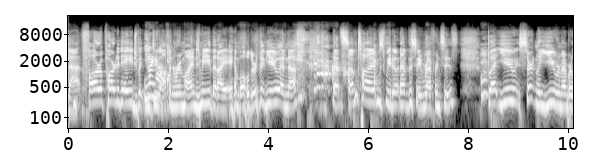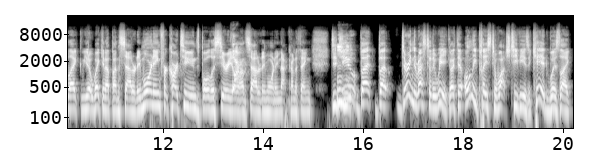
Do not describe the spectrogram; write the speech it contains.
that far apart in age, but you we're do often that. remind me that I am older than you enough that sometimes we don't have the same references. But you certainly you remember like you know waking up on Saturday morning for cartoons, bowl of cereal yeah. on Saturday morning, that kind of thing. Did mm-hmm. you? But but during the rest of the week, like the only place to watch TV as a kid was like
